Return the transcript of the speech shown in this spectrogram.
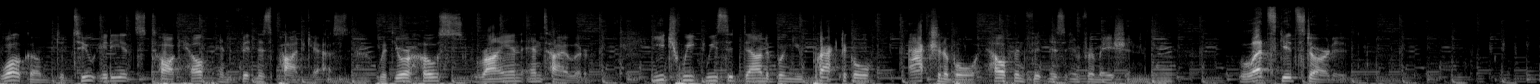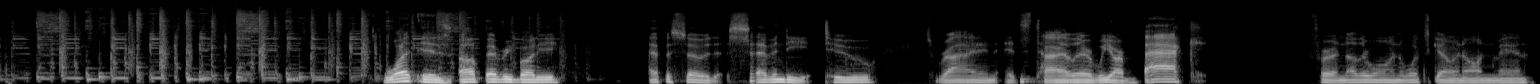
Welcome to Two Idiots Talk Health and Fitness podcast with your hosts, Ryan and Tyler. Each week, we sit down to bring you practical, actionable health and fitness information. Let's get started. What is up, everybody? Episode 72. It's Ryan, it's Tyler. We are back for another one. What's going on, man?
